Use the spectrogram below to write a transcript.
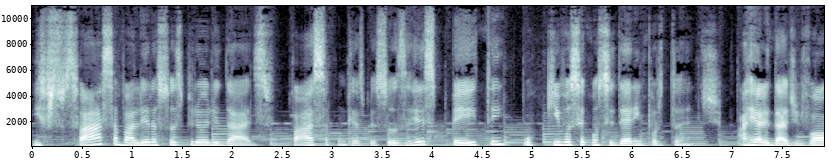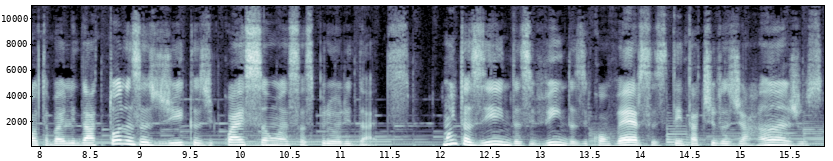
e faça valer as suas prioridades. Faça com que as pessoas respeitem o que você considera importante. A realidade em volta vai lhe dar todas as dicas de quais são essas prioridades. Muitas indas e vindas e conversas e tentativas de arranjos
